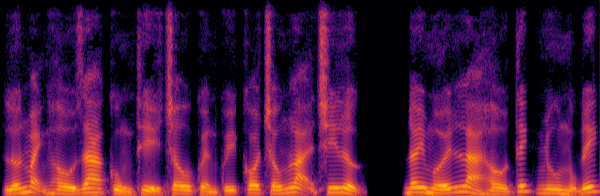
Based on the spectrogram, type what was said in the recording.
lớn mạnh hầu ra cùng thỉ châu quyền quý có chống lại chi lực, đây mới là hầu tích nhu mục đích.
